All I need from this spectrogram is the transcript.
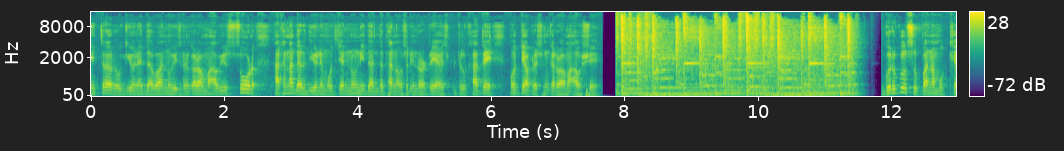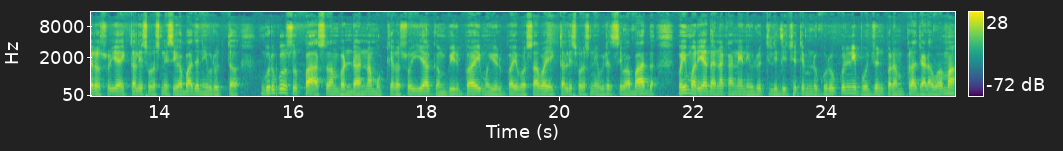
નેત્ર રોગીઓને દવાનું વિતરણ કરવામાં આવ્યું. સોળ આંખના દર્દીઓને મોતિયાનું નિદાન તથા નવસારી રોટરી હોસ્પિટલ ખાતે મોતિયા ઓપરેશન કરવામાં આવશે. ગુરુકુલ સુપાના મુખ્ય રસોઈયા એકતાલીસ વર્ષની સેવા બાદ નિવૃત્ત. ગુરુકુલ સુપા આશ્રમ ભંડારના મુખ્ય રસોઈયા ગંભીરભાઈ, મયુરભાઈ વસાભાઈ એકતાલીસ વર્ષની અવિરત સેવા બાદ વયમર્યાદાના કારણે નિવૃત્તિ લીધી છે. તેમનું ગુરુકુલની ભોજન પરંપરા જાળવવામાં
